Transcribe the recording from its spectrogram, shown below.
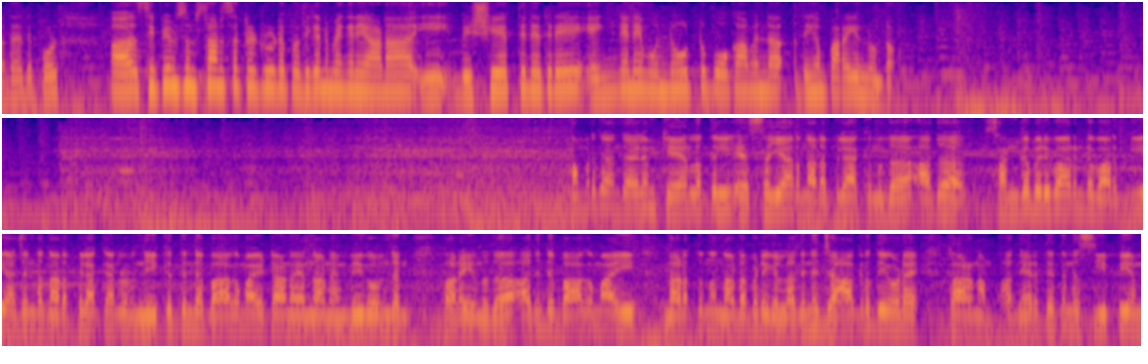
അതായത് ഇപ്പോൾ സി പി എം സംസ്ഥാന സെക്രട്ടറിയുടെ പ്രതികരണം എങ്ങനെയാണ്? ഈ വിഷയത്തിനെതിരെ എങ്ങനെ മുന്നോട്ട് പോകാമെന്ന് അദ്ദേഹം പറയുന്നുണ്ടോ? അമൃത എന്തായാലും കേരളത്തിൽ എസ് ഐ ആർ നടപ്പിലാക്കുന്നത് അത് സംഘപരിവാറിന്റെ വർഗീയ അജണ്ട നടപ്പിലാക്കാനുള്ള ഒരു നീക്കത്തിന്റെ ഭാഗമായിട്ടാണ് എന്നാണ് എം വി ഗോവിന്ദൻ പറയുന്നത്. അതിന്റെ ഭാഗമായി നടത്തുന്ന നടപടികൾ അതിന് ജാഗ്രതയോടെ കാണണം. നേരത്തെ തന്നെ C P M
